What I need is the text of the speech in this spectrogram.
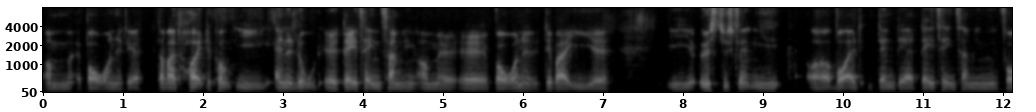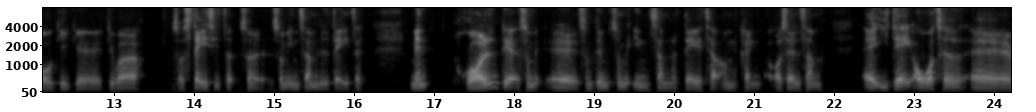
om øh, borgerne der. Der var et højdepunkt i analog øh, dataindsamling om øh, øh, borgerne. Det var i, øh, i Østtyskland i og hvor at den der dataindsamling foregik, øh, det var så Stasi, så, som indsamlede data. Men rollen der, som, øh, som dem, som indsamler data omkring os alle sammen, er i dag overtaget af,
